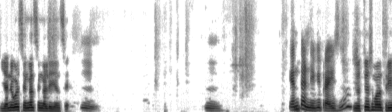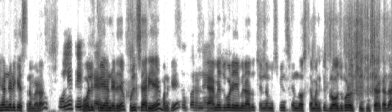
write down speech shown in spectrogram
ఇవన్నీ కూడా సింగిల్ సింగిల్ డిజైన్సే. ఎంత అండి ఇవి ప్రైస్? ఇది వచ్చేసి మనం త్రీ హండ్రెడ్కి ఇస్తున్నాం మేడం. Only three only three hundred full sari మనకి. సూపర్ డ్యామేజ్ కూడా ఏమి రాదు. చిన్న మిస్పిన్స్ కింద వస్తే మనకి బ్లౌజ్ కూడా వచ్చింది. చూసారు కదా?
